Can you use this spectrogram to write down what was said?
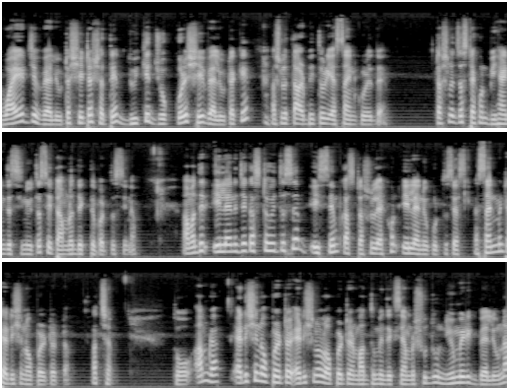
ওয়াইয়ের যে ভ্যালুটা সেটার সাথে দুইকে যোগ করে সেই ভ্যালুটাকে আসলে তার ভিতরে অ্যাসাইন করে দেয়। এটা আসলে জাস্ট এখন বিহাইন্ড দ্য সিন হইতেছে, এটা আমরা দেখতে পারতেছি না। আমাদের এই লাইনে যে কাজটা হইতেছে, এই সেম কাজটা আসলে এখন এই লাইনেও করতেছে অ্যাসাইনমেন্ট অ্যাডিশন অপারেটরটা আচ্ছা তো আমরা অ্যাডিশন অপারেটর অ্যাডিশনাল অপারেটরের মাধ্যমে দেখছি আমরা শুধু নিউমেরিক ভ্যালু না,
